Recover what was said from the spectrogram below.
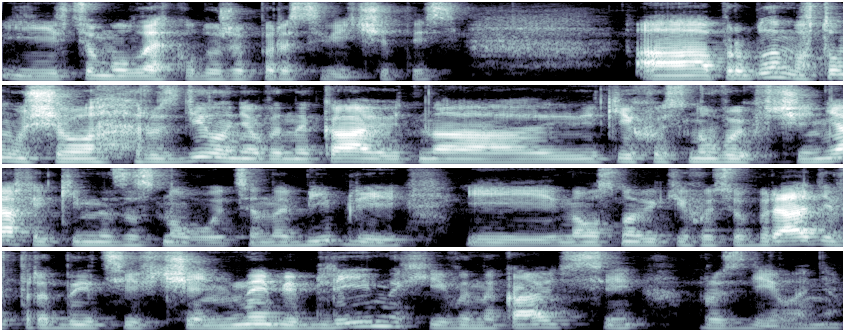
і в цьому легко дуже пересвідчитись. А проблема в тому, що розділення виникають на якихось нових вченнях, які не засновуються на Біблії, і на основі якихось обрядів, традицій, вчень небіблійних, і виникають всі розділення.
